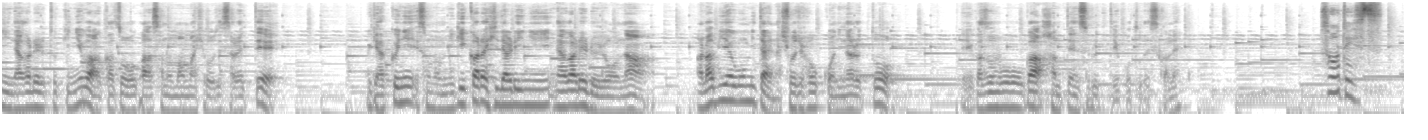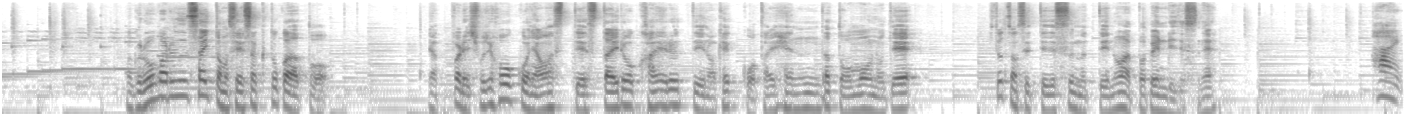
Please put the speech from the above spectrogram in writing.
に流れる時には画像がそのまま表示されて逆にその右から左に流れるようなアラビア語みたいな表示方向になるとえー画像が反転するっていうことですかね。そうですまあグローバルサイトの制作とかだとやっぱり所持方向に合わせてスタイルを変えるっていうのは結構大変だと思うので一つの設定で済むっていうのはやっぱ便利ですねはい。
